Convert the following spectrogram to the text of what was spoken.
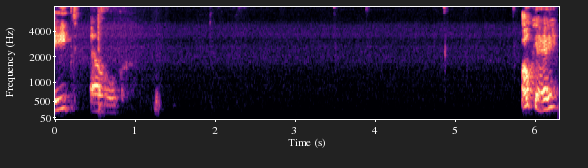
8L Okay.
